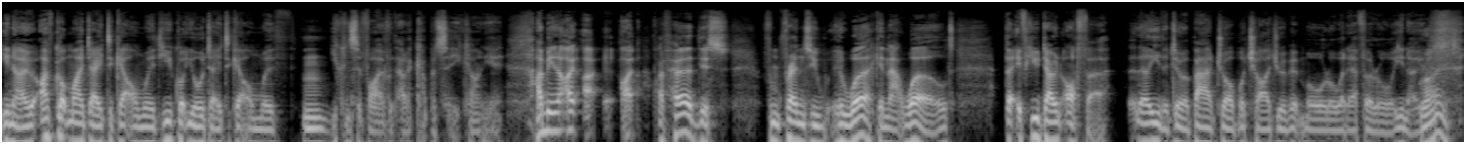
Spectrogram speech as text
You know, I've got my day to get on with. You've got your day to get on with. Hmm. You can survive without a cup of tea, can't you? I mean, I, I, I I've heard this from friends who, who work in that world that if you don't offer, they'll either do a bad job or charge you a bit more or whatever, or you know. Right.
